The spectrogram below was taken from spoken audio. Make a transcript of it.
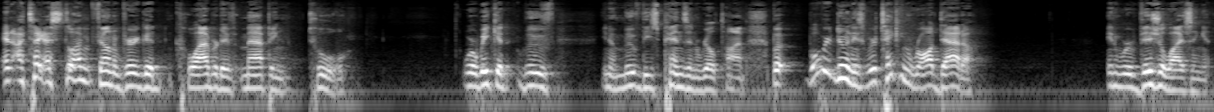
And I tell you, I still haven't found a very good collaborative mapping tool where we could move, you know, move these pins in real time. But what we're doing is we're taking raw data and we're visualizing it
